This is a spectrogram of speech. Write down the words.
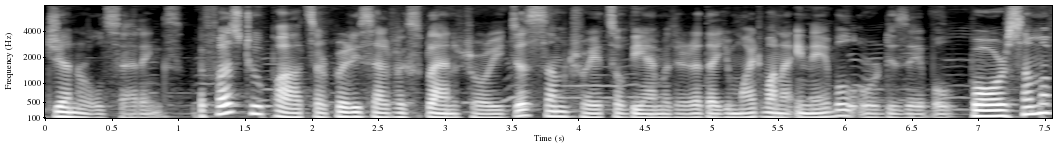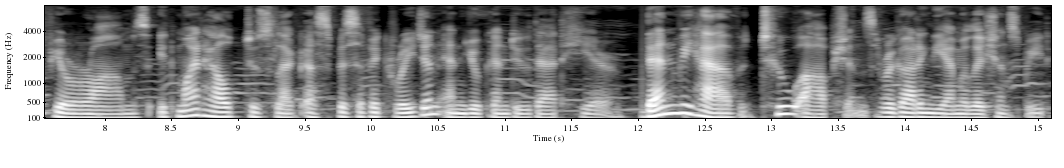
general settings. The first two parts are pretty self-explanatory, just some traits of the emulator that you might want to enable or disable. For some of your ROMs, it might help to select a specific region and you can do that here. Then we have two options regarding the emulation speed.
